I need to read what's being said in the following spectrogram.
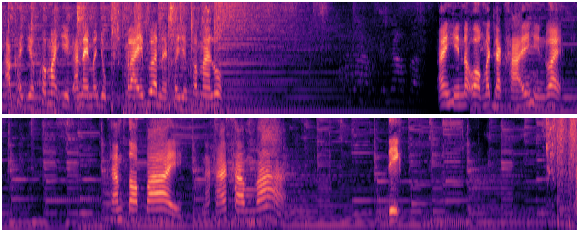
เอาขยับเข้ามาอีกอันไหนมันอยู่ไกลเพื่อนหน่อยขยับเข้ามาลูก ไอหินเราออกมาจากขาไอหินด้วยคำต่อไปนะคะคำว่า เด็ก ค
